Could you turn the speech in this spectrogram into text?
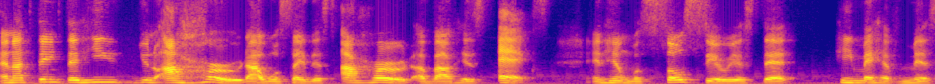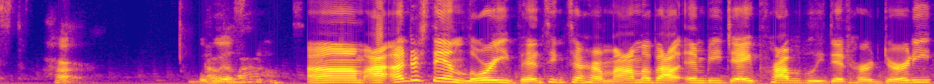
And I think that he, you know, I heard, I will say this, I heard about his ex and him was so serious that he may have missed her. But oh, we'll wow. Um, I understand Lori venting to her mom about MBJ probably did her dirty,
